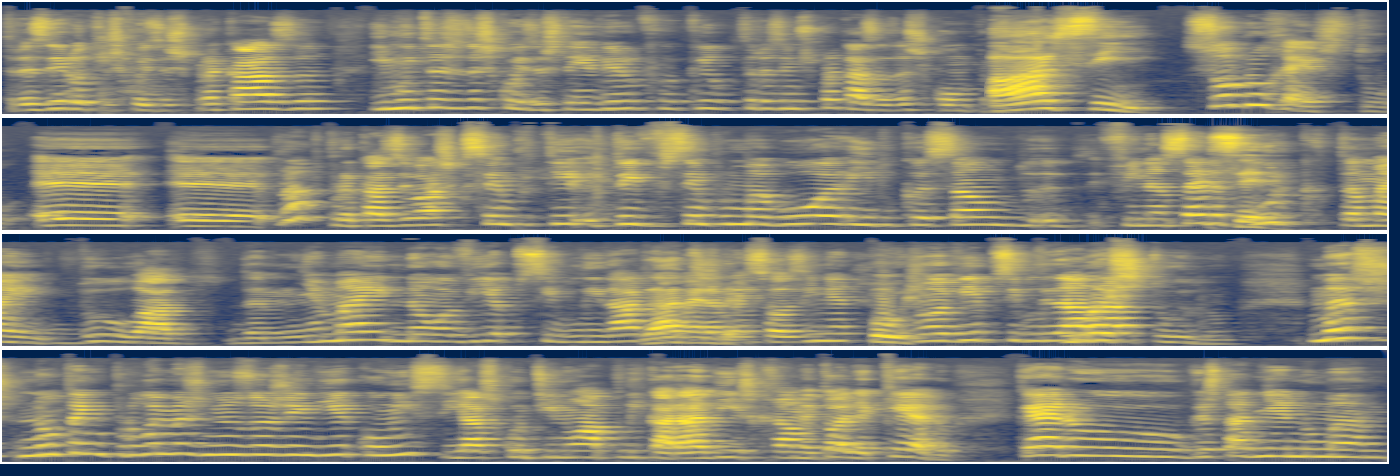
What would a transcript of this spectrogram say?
trazer outras coisas para casa e muitas das coisas têm a ver com aquilo que trazemos para casa, das compras. Ai, sim. Sobre o resto, eh, eh, pronto, por acaso eu acho que sempre tive, tive sempre uma boa educação financeira, Sim. porque também do lado da minha mãe não havia possibilidade, Lá como era mãe sozinha, Pois. não havia possibilidade Mas- de dar tudo. Mas não tenho problemas nenhums hoje em dia com isso e acho que continuo a aplicar. Há dias que realmente, olha, quero, quero gastar dinheiro numa.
